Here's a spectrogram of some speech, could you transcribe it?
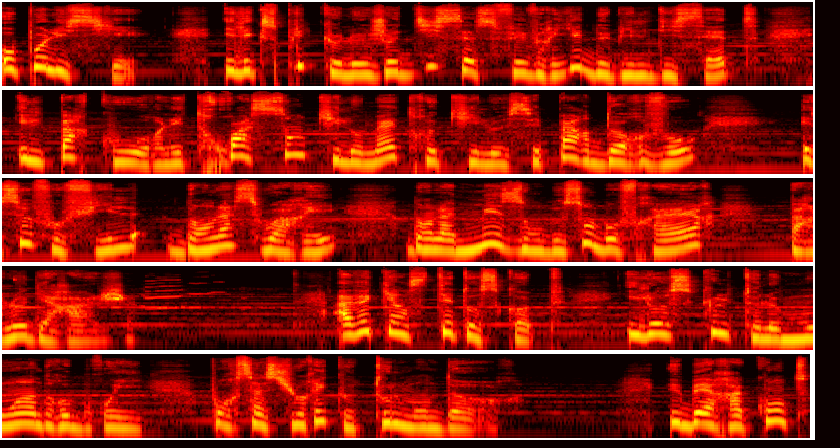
Au policier, il explique que le jeudi 16 février 2017, il parcourt les 300 km qui le séparent d'Orvaux et se faufile dans la soirée dans la maison de son beau-frère par le garage. Avec un stéthoscope, il ausculte le moindre bruit pour s'assurer que tout le monde dort. Hubert raconte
